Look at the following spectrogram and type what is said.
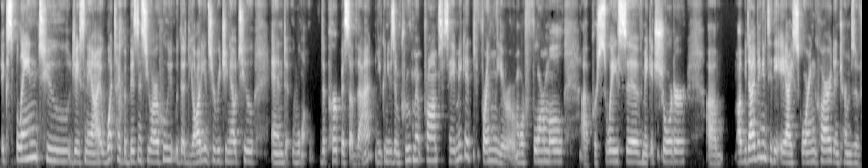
explain to Jason AI what type of business you are, who the, the audience you're reaching out to, and what, the purpose of that. You can use improvement prompts say, make it friendlier or more formal, uh, persuasive, make it shorter. Um, I'll be diving into the AI scoring card in terms of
